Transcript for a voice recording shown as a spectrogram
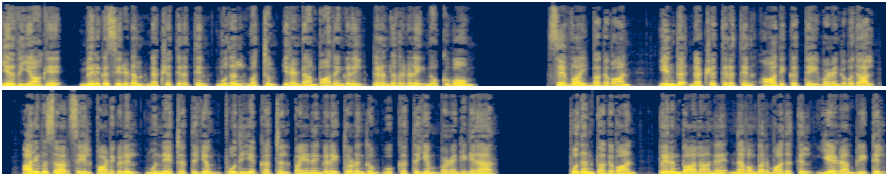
இறுதியாக மிருகசீரிடம் நட்சத்திரத்தின் முதல் மற்றும் இரண்டாம் பாதங்களில் பிறந்தவர்களை நோக்குவோம். செவ்வாய் பகவான் இந்த நட்சத்திரத்தின் ஆதிக்கத்தை வழங்குவதால் அறிவுசார் செயல்பாடுகளில் முன்னேற்றத்தையும் புதிய கற்றல் பயணங்களை தொடங்கும் ஊக்கத்தையும் வழங்குகிறார். புதன் பகவான் பெரும்பாலான நவம்பர் மாதத்தில் ஏழாம் வீட்டில்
